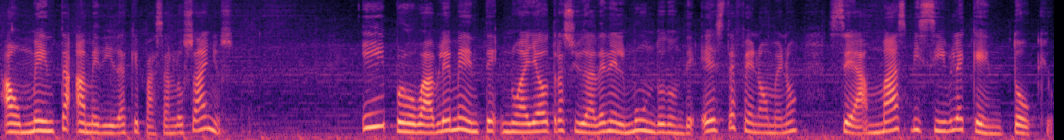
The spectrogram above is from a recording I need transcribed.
aumenta a medida que pasan los años y probablemente no haya otra ciudad en el mundo donde este fenómeno sea más visible que en Tokio.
